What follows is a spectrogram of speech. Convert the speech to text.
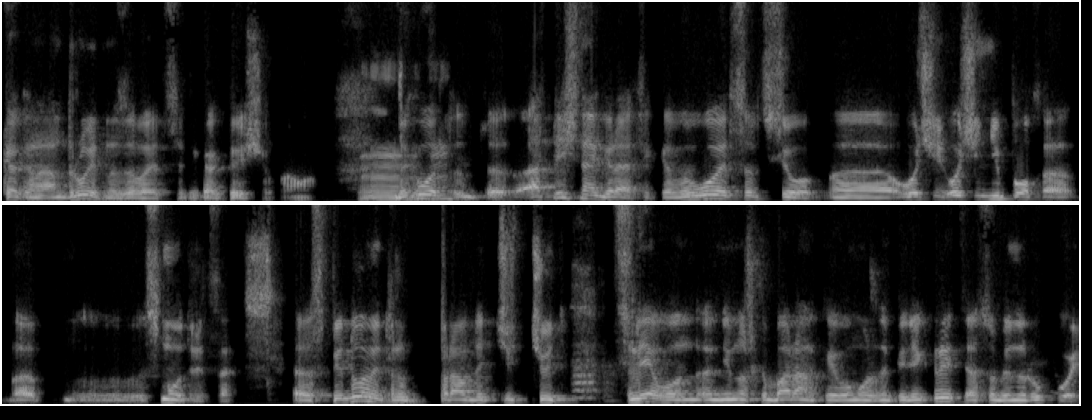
Как она, Android называется или как-то еще, по-моему. Mm-hmm. Так вот, э, отличная графика, выводится все, э, очень, очень неплохо э, смотрится. Спидометр, правда, чуть-чуть слева, он немножко баранка, его можно перекрыть, особенно рукой.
